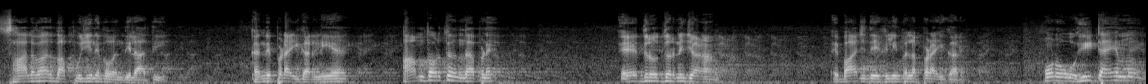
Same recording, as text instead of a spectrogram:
ਸਾਲ ਬਾਅਦ ਬਾਪੂ ਜੀ ਨੇ ਪਾਬੰਦੀ ਲਾਤੀ। ਕਹਿੰਦੇ, ਪੜ੍ਹਾਈ ਕਰਨੀ ਹੈ। ਆਮ ਤੌਰ ਤੇ ਹੁੰਦਾ ਆਪਣੇ। ਇਧਰ ਉਧਰ ਨਹੀਂ ਜਾਣਾ। ਇਹ ਬਾਅਦ 'ਚ ਦੇਖ ਲਈ, ਪਹਿਲਾਂ ਪੜ੍ਹਾਈ ਕਰ। ਹੁਣ ਉਹੀ ਟਾਈਮ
